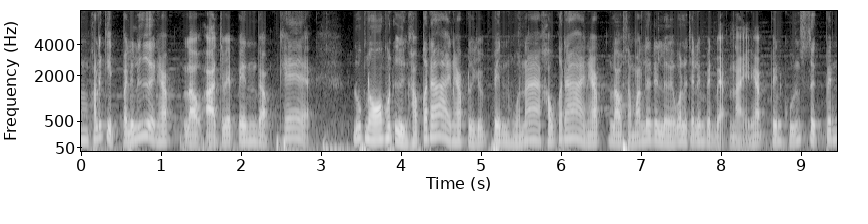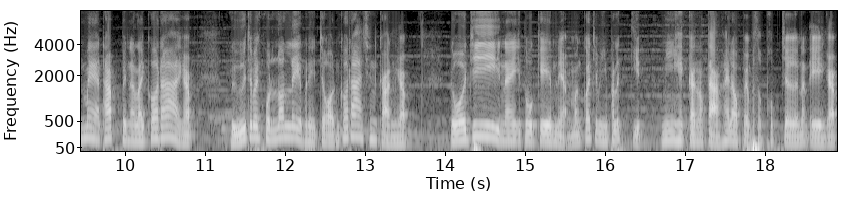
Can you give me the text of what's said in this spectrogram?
ำภารกิจไปเรื่อยๆครับ เราอาจจะไปเป็นแบบแค่ลูกน้องคนอื่นเขาก็ได้นะครับ หรือจะเป็นหัวหน้าเขาก็ได้นะครับ เราสามารถเลือกได้เลยว่าเราจะเล่นเป็นแบบไหนนะครับ เป็นขุนศึก เป็นแม่ทัพ เป็นอะไรก็ได้ครับ หรือจะเป็นคนล่อนเล่พเนจรก็ได้เช่นกันครับ โดยที่ในตัวเกมเนี่ยมันก็จะมีภารกิจ มีเหตุการณ์ต่างๆ ให้เราไปประสบพบเจอนั่นเองครับ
